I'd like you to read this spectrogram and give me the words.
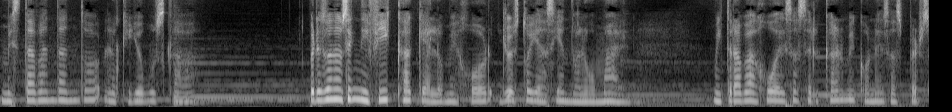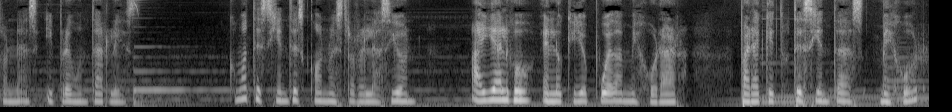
me estaban dando lo que yo buscaba. Pero eso no significa que a lo mejor yo estoy haciendo algo mal. Mi trabajo es acercarme con esas personas y preguntarles, ¿cómo te sientes con nuestra relación? ¿Hay algo en lo que yo pueda mejorar para que tú te sientas mejor?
